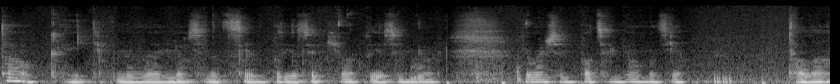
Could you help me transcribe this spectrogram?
Tá ok, tipo, não é a melhor cena de sempre, podia ser pior, podia ser melhor. Eu acho que pode ser melhor, mas já. Tá lá.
